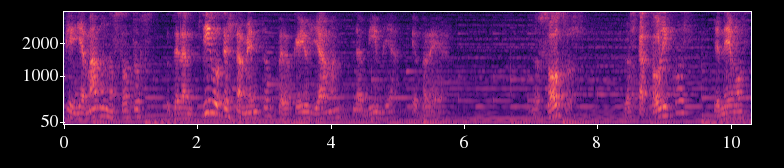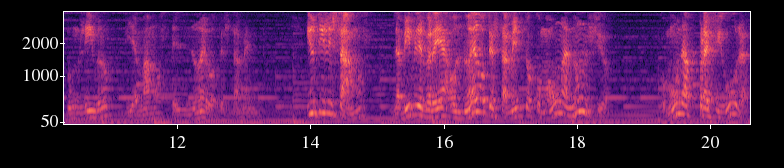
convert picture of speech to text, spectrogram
que llamamos nosotros del Antiguo Testamento, pero que ellos llaman la Biblia hebrea. Nosotros, los católicos, tenemos un libro que llamamos el Nuevo Testamento. Y utilizamos la Biblia hebrea o Nuevo Testamento como un anuncio, como una prefigura,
